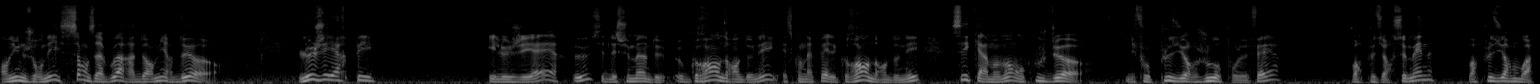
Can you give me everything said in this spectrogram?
en une journée sans avoir à dormir dehors. Le GRP et le GR, eux, c'est des chemins de grande randonnée. Et ce qu'on appelle grande randonnée, c'est qu'à un moment, on couche dehors. Il faut plusieurs jours pour le faire, voire plusieurs semaines, voire plusieurs mois.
